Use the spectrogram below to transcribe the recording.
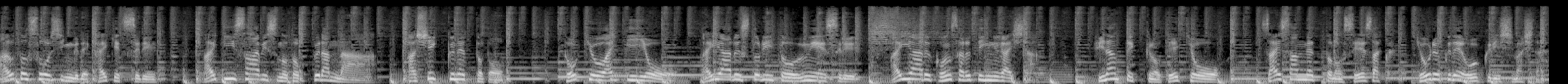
アウトソーシングで解決する IT サービスのトップランナー、パシックネットと、東京 IPO IR ストリートを運営する IR コンサルティング会社フィナンテックの提供を財産ネットの制作協力でお送りしました。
